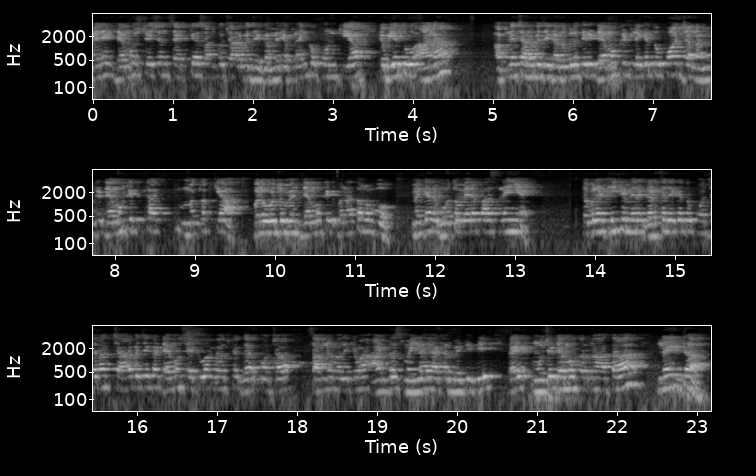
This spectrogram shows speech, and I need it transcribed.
मैंने डेमोस्ट्रेशन सेट किया शाम को चार बजे का। मेरी अपलाइन को फ़ोन किया कि भैया तू आना अपने चार बजे का। तो बोले, तेरी डेमो किट लेके तू पहुँच जाना। मैं डेमो किट का मतलब क्या? बोले, वो जो मैं डेमो किट बनाता हूँ वो। मैं कह रहा वो तो मेरे पास नहीं है। तो बोले, ठीक है, मेरे घर से लेके तो पहुँच जाना। चार बजे का डेमो सेट हुआ, मैं उसके घर पहुँचा। सामने वाले के वहाँ आठ दस महिलाएँ आकर बैठी थी। राइट मुझे डेमो करना आता नहीं था।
